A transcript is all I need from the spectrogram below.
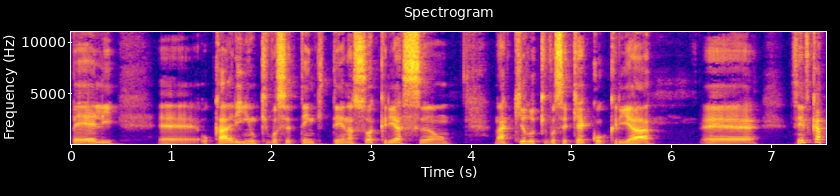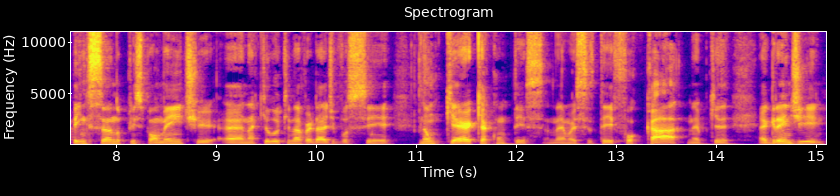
pele, é, o carinho que você tem que ter na sua criação, naquilo que você quer cocriar. É, sem ficar pensando principalmente é, naquilo que na verdade você não quer que aconteça, né? Mas você ter focar, né? Porque é grande,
